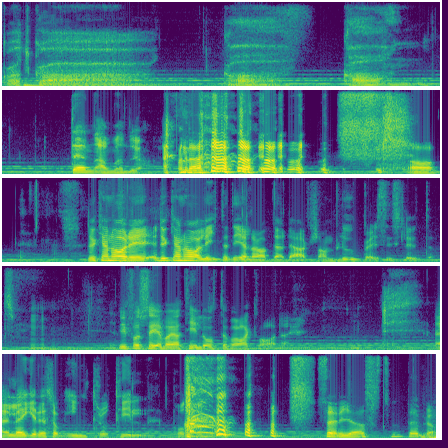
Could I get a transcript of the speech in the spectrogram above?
Kotkon. Kof. Kon. Den använder jag. ja. Du kan, ha det, du kan ha lite delar av det där som bloopers i slutet. Mm. Vi får se vad jag tillåter vara kvar där. Jag lägger det som intro till podden. Seriöst, det är bra.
